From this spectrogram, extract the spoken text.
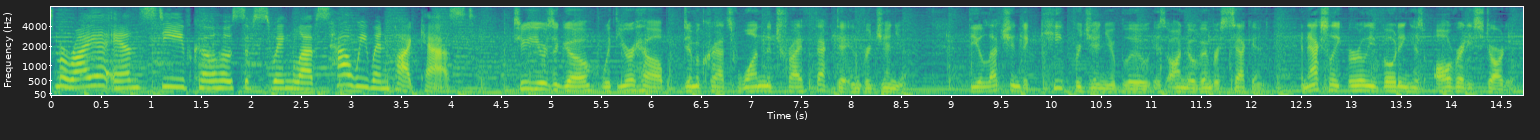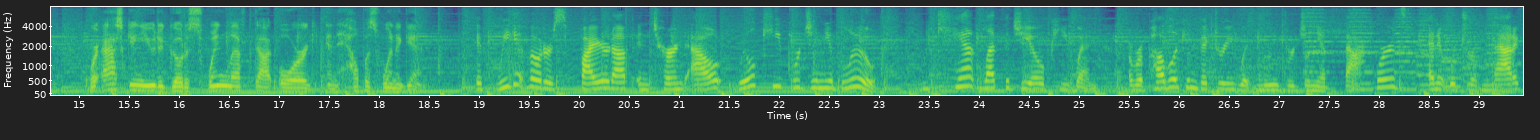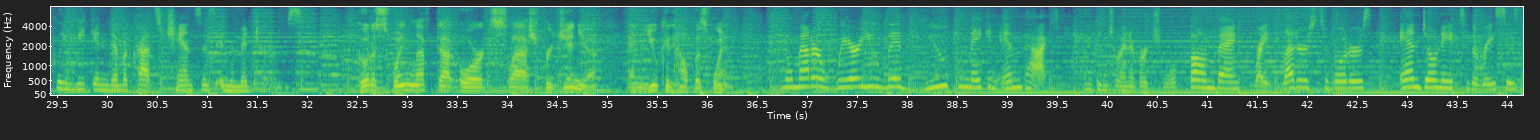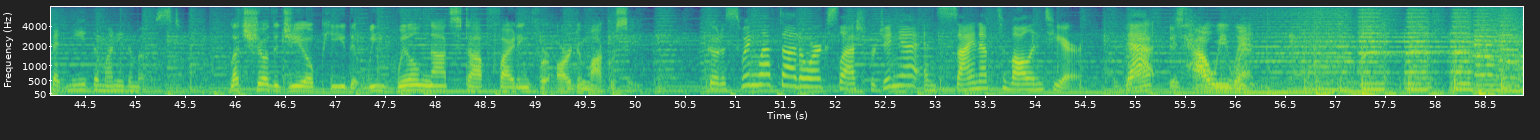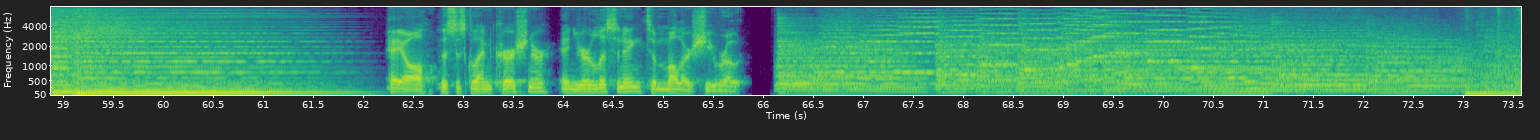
It's Mariah and Steve, co hosts of Swing Left's How We Win podcast. Two years ago, with your help, Democrats won the trifecta in Virginia. The election to keep Virginia blue is on November 2nd, and actually, early voting has already started. We're asking you to go to swingleft.org and help us win again. If we get voters fired up and turned out, we'll keep Virginia blue. We can't let the GOP win. A Republican victory would move Virginia backwards, and it would dramatically weaken Democrats' chances in the midterms. Go to swingleft.org slash Virginia, and you can help us win. No matter where you live, you can make an impact. You can join a virtual phone bank, write letters to voters, and donate to the races that need the money the most. Let's show the GOP that we will not stop fighting for our democracy. Go to swingleft.org slash Virginia and sign up to volunteer. That is how we win. Hey, all, this is Glenn Kirschner, and you're listening to Mueller, She Wrote.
